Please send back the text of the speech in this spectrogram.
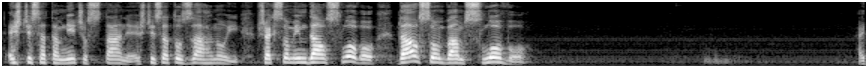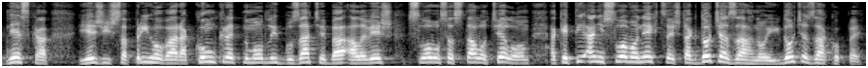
Ešte sa tam niečo stane, ešte sa to zahnojí. Však som im dal slovo, dal som vám slovo. Aj dneska Ježíš sa prihovára konkrétnu modlitbu za teba, ale vieš, slovo sa stalo telom a keď ty ani slovo nechceš, tak kto ťa zahnojí, kto ťa zakope?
